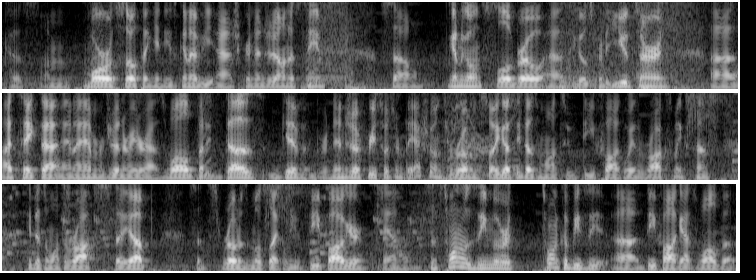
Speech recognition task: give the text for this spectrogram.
because I'm more so thinking he's going to be Ash Greninja on his team. So, I'm going to go in Slowbro as he goes for the U-turn. Uh, I take that, and I am Regenerator as well, but it does give Greninja free switching, but he actually went to Rotom, so I guess he doesn't want to defog away the rocks. Makes sense. He doesn't want the rocks to stay up, since Rotom's most likely his defogger, and since Torn was Z-mover, Torn could be Z uh, defog as well, but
